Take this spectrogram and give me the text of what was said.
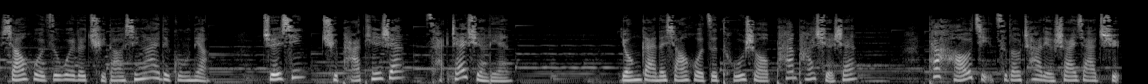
小伙子为了娶到心爱的姑娘，决心去爬天山采摘雪莲。勇敢的小伙子徒手攀爬雪山，他好几次都差点摔下去，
